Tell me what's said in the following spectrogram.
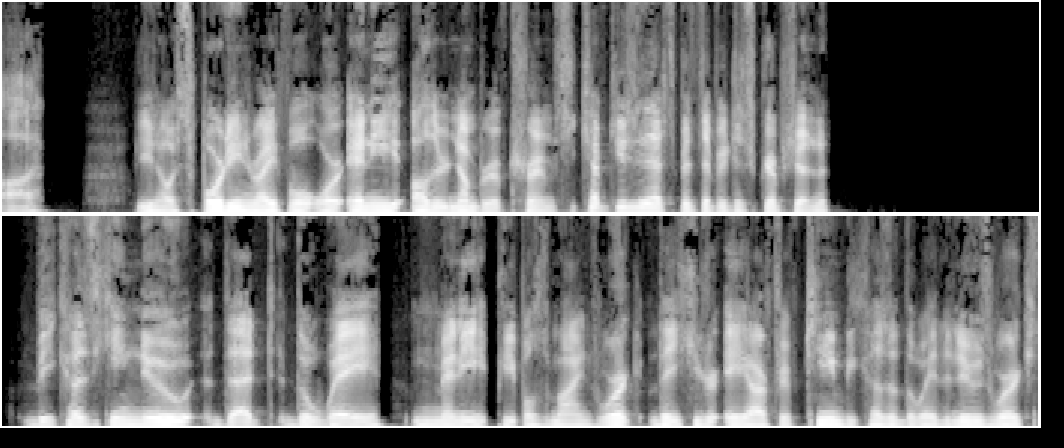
uh, you know, sporting rifle or any other number of terms. He kept using that specific description because he knew that the way many people's minds work, they hear AR 15 because of the way the news works,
